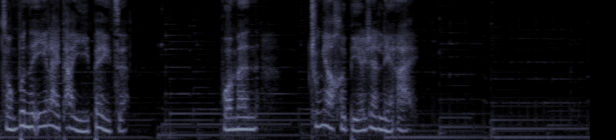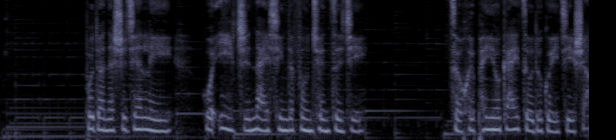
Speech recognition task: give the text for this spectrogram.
总不能依赖他一辈子。我们终要和别人恋爱。不短的时间里，我一直耐心的奉劝自己，走回朋友该走的轨迹上，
